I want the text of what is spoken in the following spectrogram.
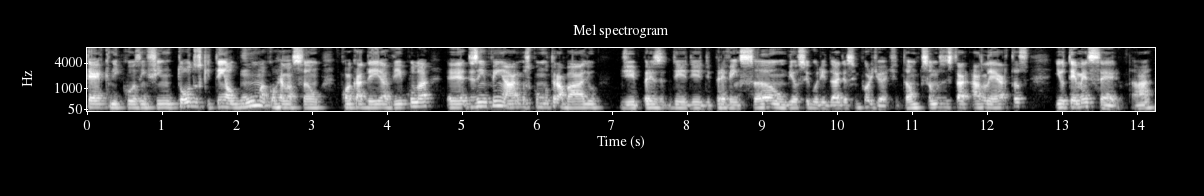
técnicos, enfim, todos que têm alguma correlação com a cadeia avícola, é, desempenharmos como trabalho de, de, de, de prevenção, biosseguridade e assim por diante. Então, precisamos estar alertas e o tema é sério, tá?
